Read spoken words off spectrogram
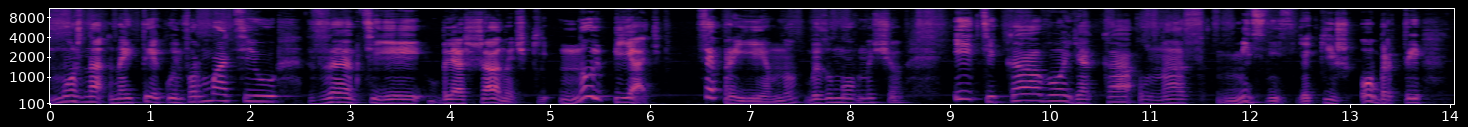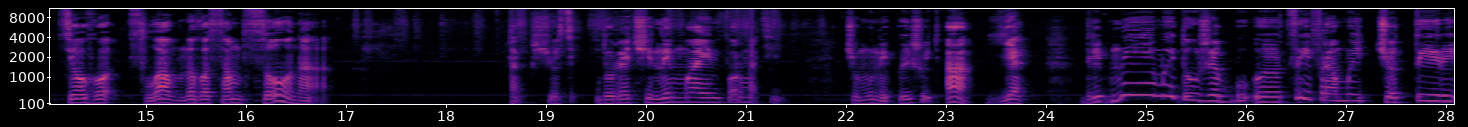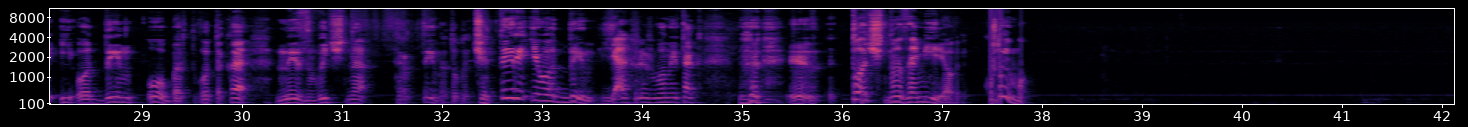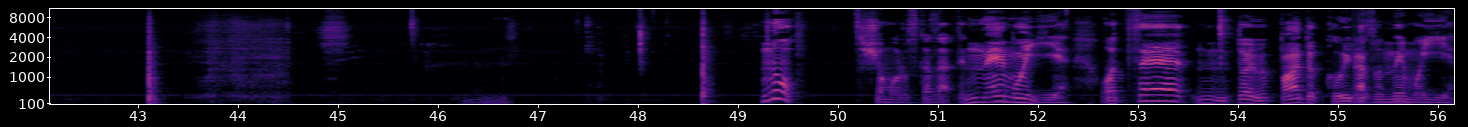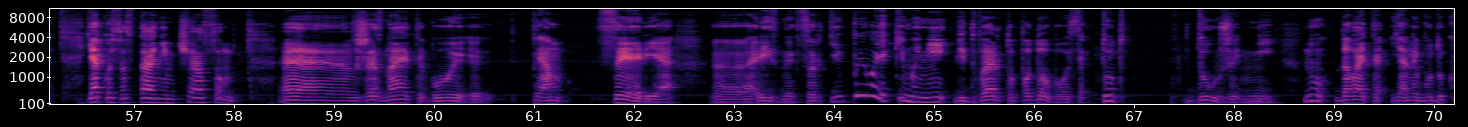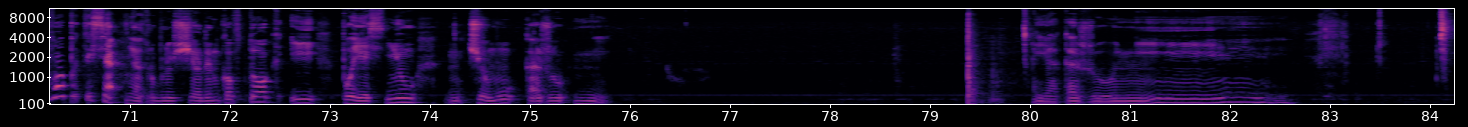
можна знайти яку інформацію з цієї бляшаночки 0,5. Це приємно, безумовно, що. І цікаво, яка у нас міцність, які ж оберти цього славного Самсона. Так, щось, до речі, немає інформації. Чому не пишуть? А, є. Дрібними дуже е, цифрами 4 і 1 оберт. От така незвична картина. Тобто 4 і 1. Як же ж вони так е, точно заміряли? Куштуємо. Ну, що можу сказати? Не моє. Оце той випадок, коли разу не моє. Якось останнім часом е, вже, знаєте, були е, прям серія е, різних сортів пива, які мені відверто подобалися. Тут дуже ні. Ну, давайте я не буду квапитися, я зроблю ще один ковток і поясню, чому кажу ні. Я кажу ні.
